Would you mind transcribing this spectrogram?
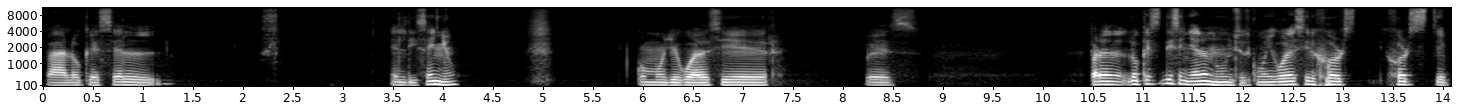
para lo que es el el diseño como llegó a decir pues para lo que es diseñar anuncios, como llegó a decir Horst, Tip,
